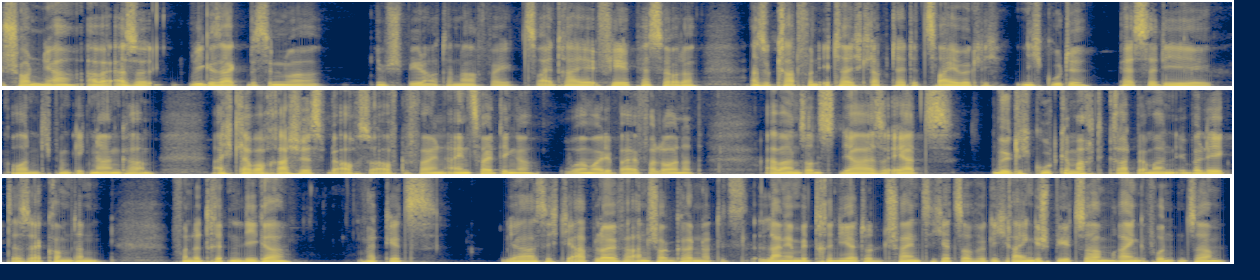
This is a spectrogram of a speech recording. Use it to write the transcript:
Schon, ja, aber also, wie gesagt, bisschen nur im Spiel und auch danach bei zwei, drei Fehlpässe oder, also gerade von Itter, ich glaube, der hatte zwei wirklich nicht gute Pässe, die ordentlich beim Gegner ankamen. Aber ich glaube auch Rasche ist mir auch so aufgefallen, ein, zwei Dinge, wo er mal die Ball verloren hat. Aber ansonsten, ja, also er hat wirklich gut gemacht, gerade wenn man überlegt, also er kommt dann von der dritten Liga, hat jetzt ja, sich die Abläufe anschauen können, hat jetzt lange mittrainiert und scheint sich jetzt auch wirklich reingespielt zu haben, reingefunden zu haben.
